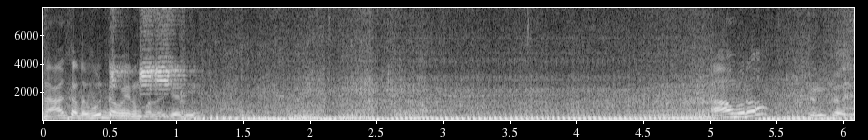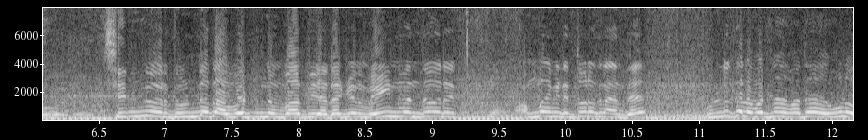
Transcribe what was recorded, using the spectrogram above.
நான் கடை வீட்டை போயிடும் போல சரி ஆ சின்ன ஒரு துண்டை தான் வெட்டணும் பார்த்து எனக்கு மெயின் வந்து ஒரு ஐம்பது மீட்டர் தூரத்தில் இருந்து உள்ளுக்கல வெட்டினதை பார்த்தா எவ்வளோ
